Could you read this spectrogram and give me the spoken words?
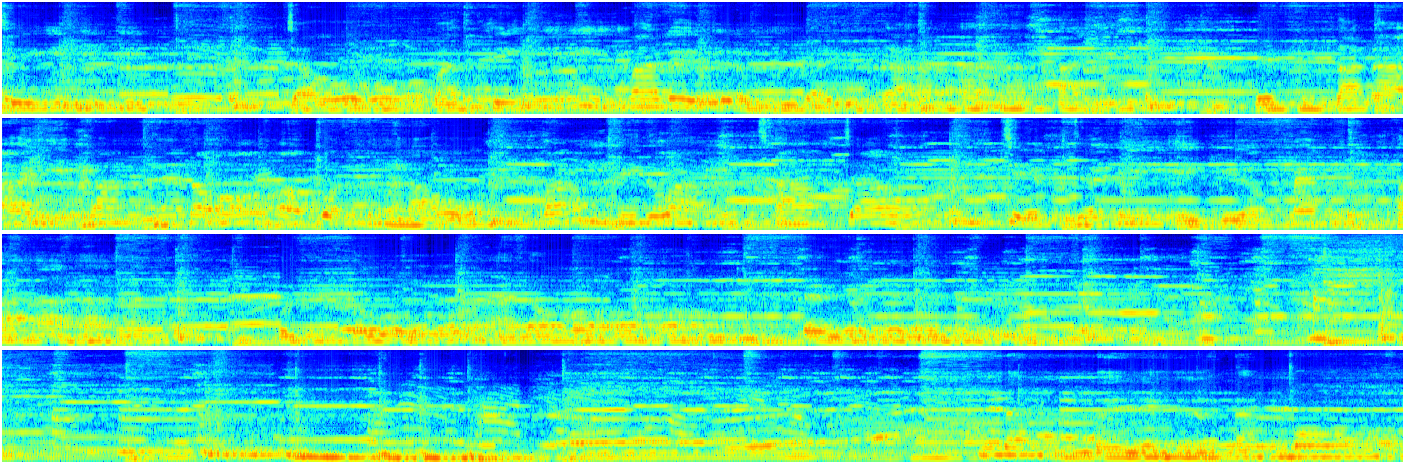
ทีเจ้ามาทิ้งมาลืมได้ง่ายเป็นตาได้ข้งแท้น้องคนเฮาทั้งผิดหวังชาบเจ้า เจ็บเธอนี่เกือบแม่นตา คุณตัวน้องเออนั่งเมือนั่งมอง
